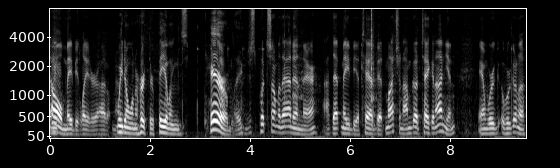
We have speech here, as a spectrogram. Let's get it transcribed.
Oh, maybe later. I don't know. We don't want to hurt their feelings terribly. Just put some of that in there. Uh, that may be a tad bit much, and I'm going to take an onion, and we're we're going to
